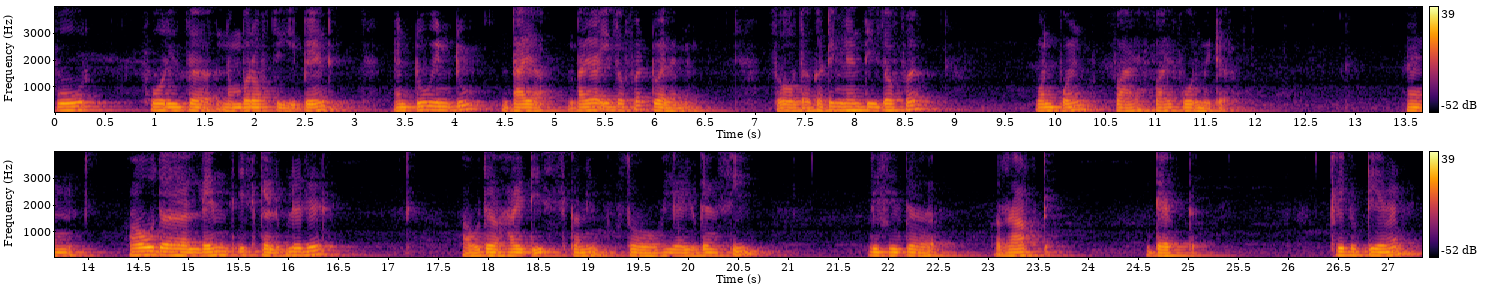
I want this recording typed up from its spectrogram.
4 4 is the number of the bend and 2 into dia. Dia is of a 12 mm so the cutting length is of a 1.554 meter. And how the length is calculated? How the height is coming? So here you can see this is the raft depth 350 mm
